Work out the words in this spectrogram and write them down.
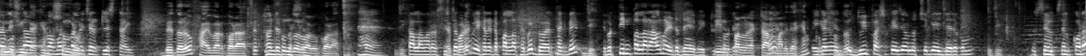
finishing ব্যবস্থা দেখেন, সুন্দর। least নাই। ভেতরেও ফাইবার করা আছে খুব 100% সুন্দরভাবে করা আছে। হ্যাঁ। তালা মারার সিস্টেম? থাকবে এখানে একটা পাল্লা থাকবে ডয়ার থাকবে। এবার তিন পাল্লার আলমারিটা দেখাবে একটু তিন। পাল্লার একটা আলমারি দেখেন খুব এখানে দুই পাশে পেয়ে যাবেন হচ্ছে কি এই যেরকম জি। সেলফ সেলফ করা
